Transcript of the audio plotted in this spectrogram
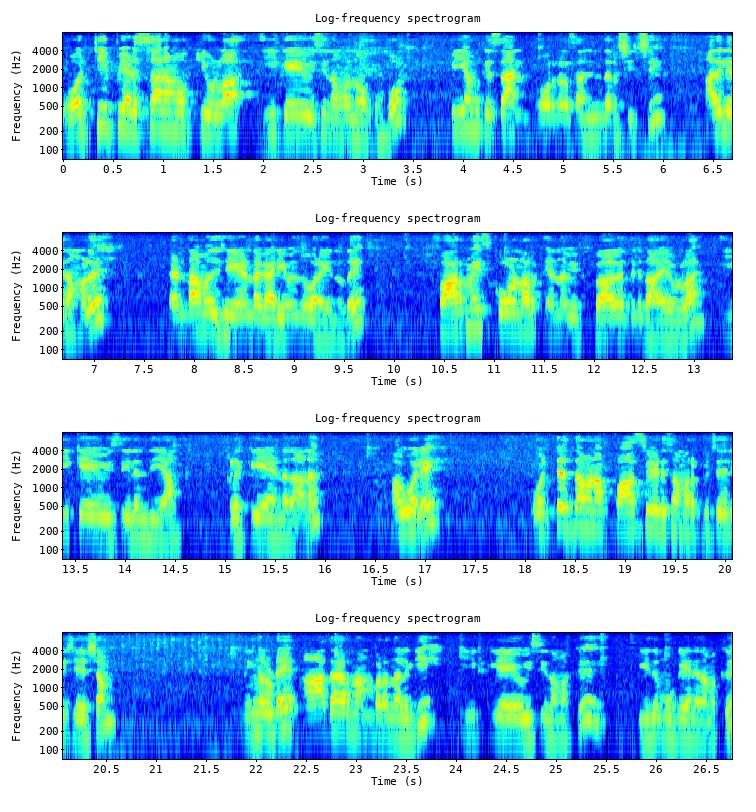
ഒ ടി പി അടിസ്ഥാനമാക്കിയുള്ള ഈ കെ ഒ സി നമ്മൾ നോക്കുമ്പോൾ പി എം കിസാൻ പോർട്ടൽ സന്ദർശിച്ച് അതിൽ നമ്മൾ രണ്ടാമത് ചെയ്യേണ്ട കാര്യം എന്ന് പറയുന്നത് ഫാർമേഴ്സ് കോർണർ എന്ന വിഭാഗത്തിൽ താഴെയുള്ള ഈ കെ യു സിയിൽ എന്ത് ചെയ്യാം? ക്ലിക്ക് ചെയ്യേണ്ടതാണ്. അതുപോലെ ഒറ്റത്തവണ പാസ്വേഡ് സമർപ്പിച്ചതിന് ശേഷം നിങ്ങളുടെ ആധാർ നമ്പർ നൽകി ഈ കെ ഒ സി നമുക്ക് ഇത് മുഖേന നമുക്ക്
